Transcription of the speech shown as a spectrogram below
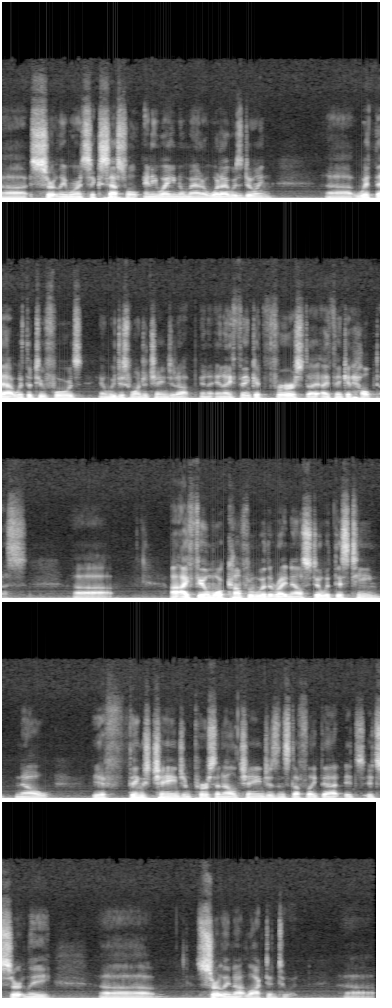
uh, certainly weren't successful anyway, no matter what I was doing uh, with that, with the two forwards, and we just wanted to change it up. And, and I think at first, I, I think it helped us. Uh, I feel more comfortable with it right now, still with this team. Now, if things change and personnel changes and stuff like that, it's, it's certainly, uh, certainly not locked into it. Uh,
